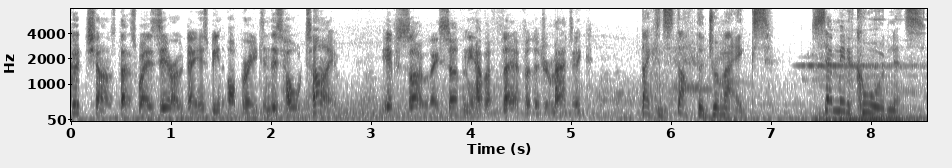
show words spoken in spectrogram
Good chance that's where Zero Day has been operating this whole time. If so, they certainly have a flair for the dramatic. They can stuff the dramatics. Send me the coordinates.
